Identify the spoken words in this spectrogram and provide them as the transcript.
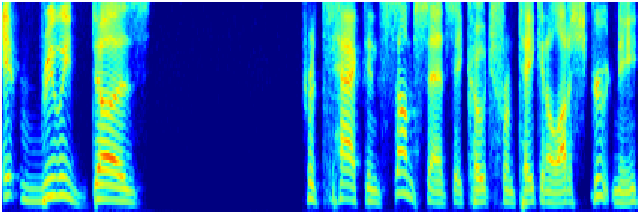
it really does protect in some sense a coach from taking a lot of scrutiny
